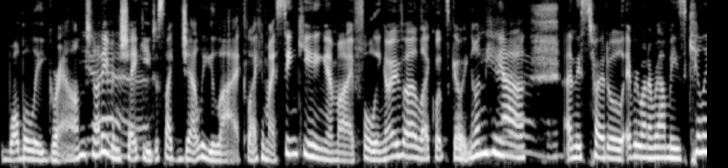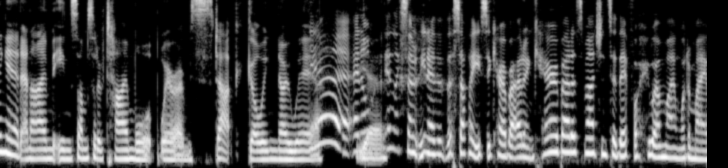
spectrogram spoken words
wobbly ground, not even shaky, just like jelly like. Like, am I sinking? Am I falling over? Like, what's going on here? Yeah. And this total, everyone around me is killing it. And I'm in some sort of time warp where I'm stuck going nowhere. Yeah, and, Yeah. and like some, you know, the, the stuff I used to care about, I don't care about as much, and so therefore, who am I? and What am I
